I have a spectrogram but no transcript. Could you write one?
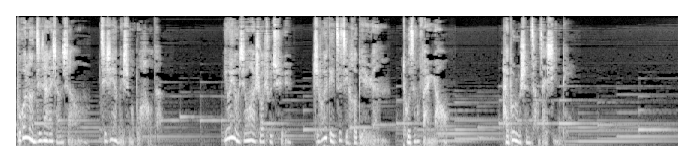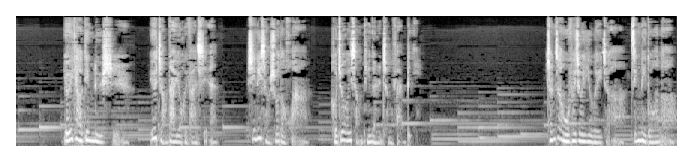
不过冷静下来想想，其实也没什么不好的，因为有些话说出去，只会给自己和别人徒增烦扰，还不如深藏在心里。有一条定律是，越长大越会发现。心里想说的话，和周围想听的人成反比。成长无非就意味着经历多了，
